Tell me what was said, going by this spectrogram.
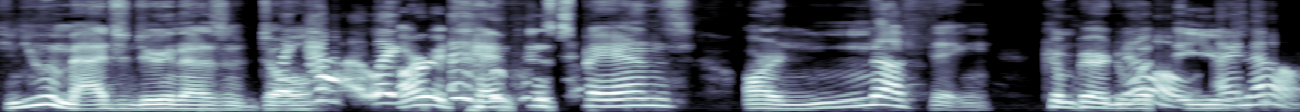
Can you imagine doing that as an adult? like, how, like Our attention spans are nothing compared to what they used I know.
